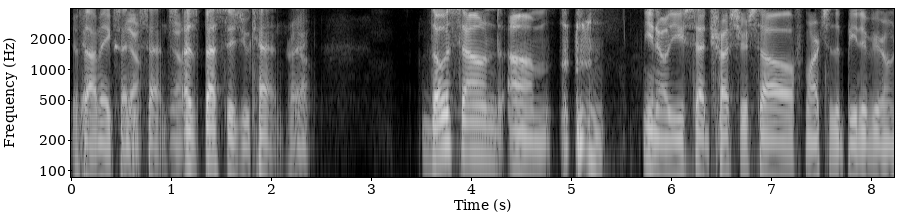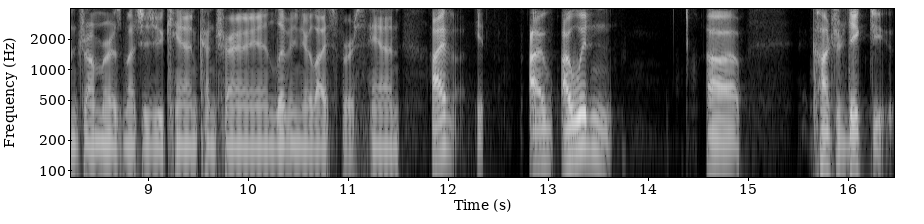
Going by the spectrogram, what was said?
If that makes any Yeah. sense, Yeah. as best as you can, right? Yeah. Those sound, um, you know, you said trust yourself, march to the beat of your own drummer as much as you can, contrarian, living your life firsthand. I've, I, I wouldn't, uh, contradict you.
